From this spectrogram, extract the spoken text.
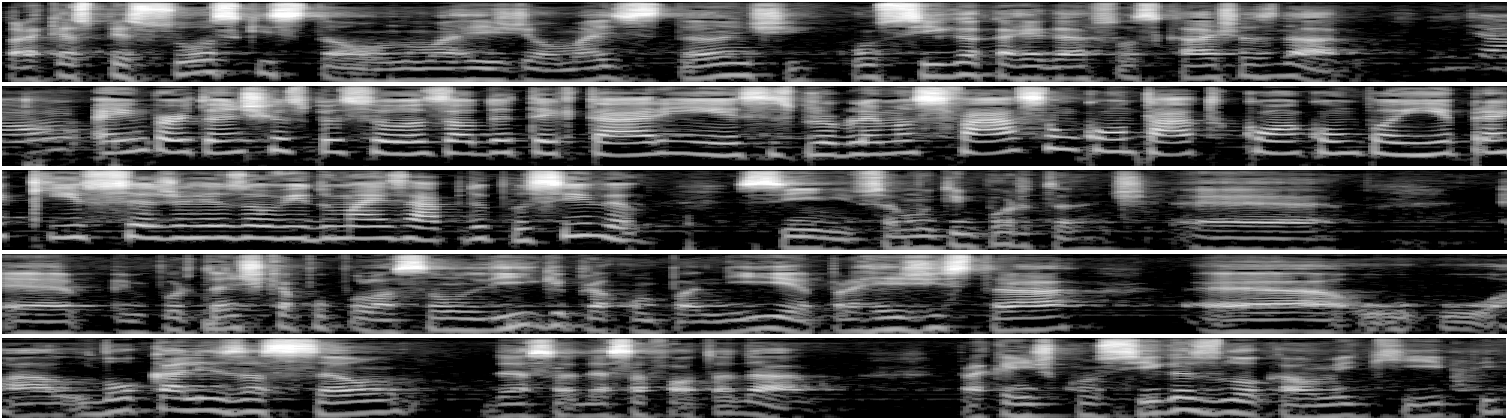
para que as pessoas que estão numa região mais distante consigam carregar suas caixas d'água. Então, é importante que as pessoas, ao detectarem esses problemas, façam contato com a companhia para que isso seja resolvido o mais rápido possível? Sim, isso é muito importante. É, é importante que a população ligue para a companhia para registrar é, o, a localização dessa, dessa falta d'água, para que a gente consiga deslocar uma equipe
